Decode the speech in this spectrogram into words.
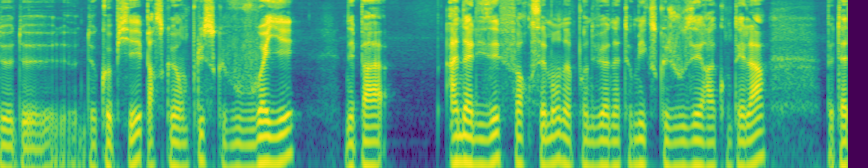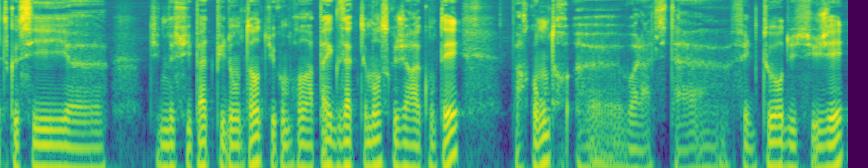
de, de, copier, parce qu'en plus ce que vous voyez n'est pas analysé forcément d'un point de vue anatomique. Ce que je vous ai raconté là, peut-être que si... Euh, tu ne me suis pas depuis longtemps, tu comprendras pas exactement ce que j'ai raconté. Par contre, euh, voilà, si tu as fait le tour du sujet,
